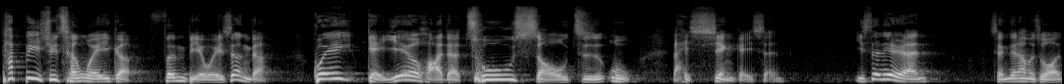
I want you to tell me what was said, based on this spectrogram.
他必须成为一个。分别为圣的，归给耶和华的初熟之物，来献给神。以色列人，神跟他们说，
